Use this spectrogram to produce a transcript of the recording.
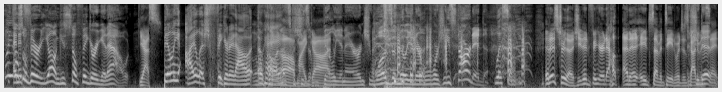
Well, he's and also very young. He's still figuring it out. Yes. Billie Eilish figured it out. Oh, okay, God, that's oh, 'cause Oh, my she's God. a billionaire, and she was a millionaire before she started. listen. It is true, though. She did figure it out at age 17, which is kind she of did. insane.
